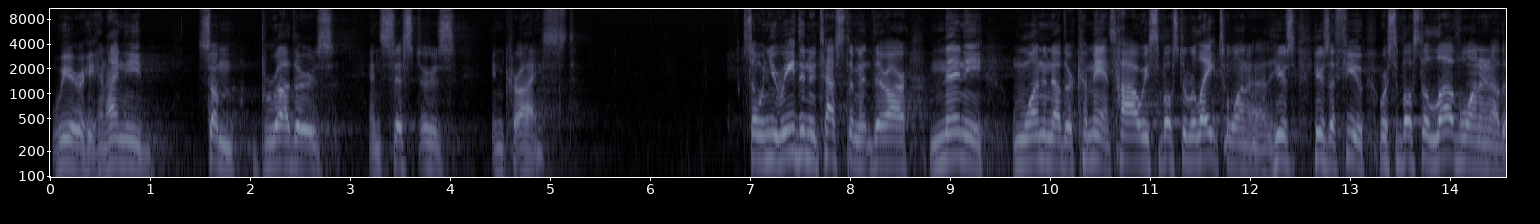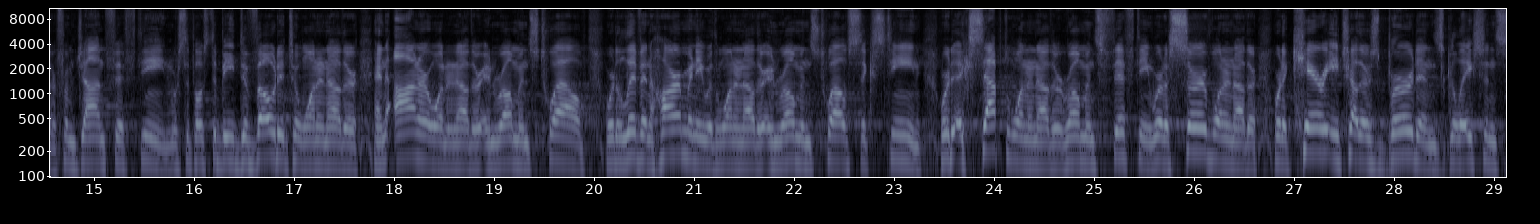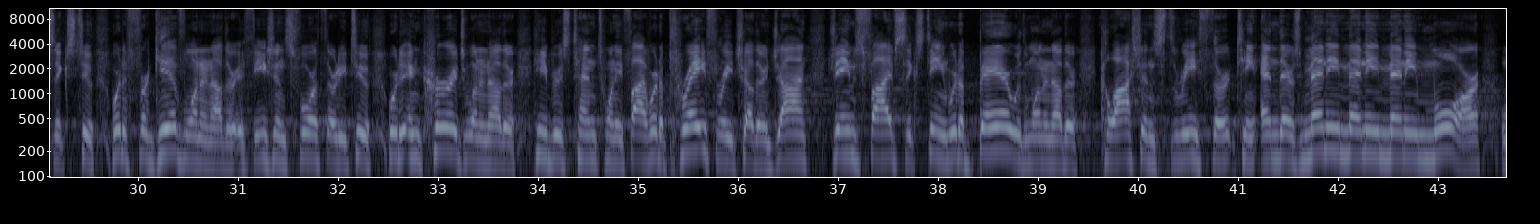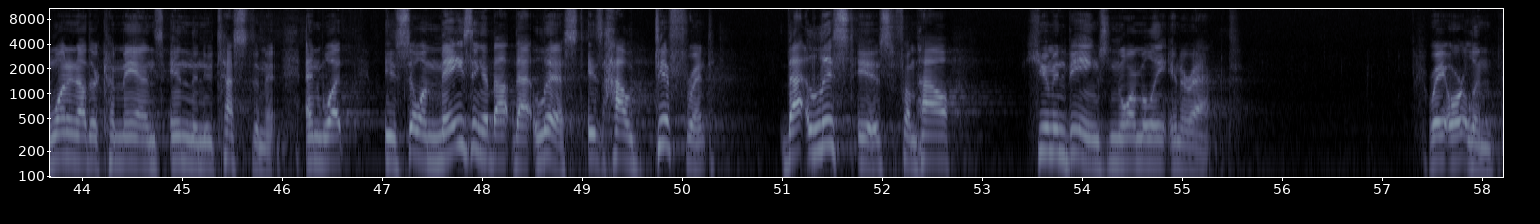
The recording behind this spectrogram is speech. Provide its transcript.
weary and I need some brothers and sisters in Christ. So, when you read the New Testament, there are many one another commands. How are we supposed to relate to one another? Here's, here's a few. We're supposed to love one another from John 15. We're supposed to be devoted to one another and honor one another in Romans 12. We're to live in harmony with one another in Romans 12, 16. We're to accept one another, Romans 15. We're to serve one another. We're to carry each other's burdens, Galatians 6, 2. We're to forgive one another, Ephesians 4, 32. We're to encourage one another, Hebrews 10, 25. We're to pray for each other, in John, James 5, 16. We're to bear with one another, Colossians 3:13, and there's many, many, many more one another commands in the New Testament. And what is so amazing about that list is how different that list is from how human beings normally interact. Ray Ortlund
